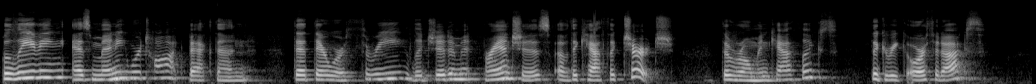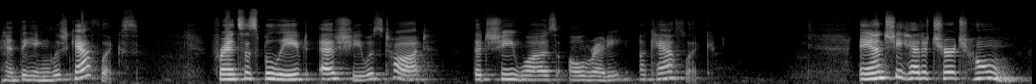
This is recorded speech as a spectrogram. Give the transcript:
believing, as many were taught back then, that there were three legitimate branches of the Catholic Church the Roman Catholics, the Greek Orthodox, and the English Catholics. Frances believed, as she was taught, that she was already a Catholic. And she had a church home.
